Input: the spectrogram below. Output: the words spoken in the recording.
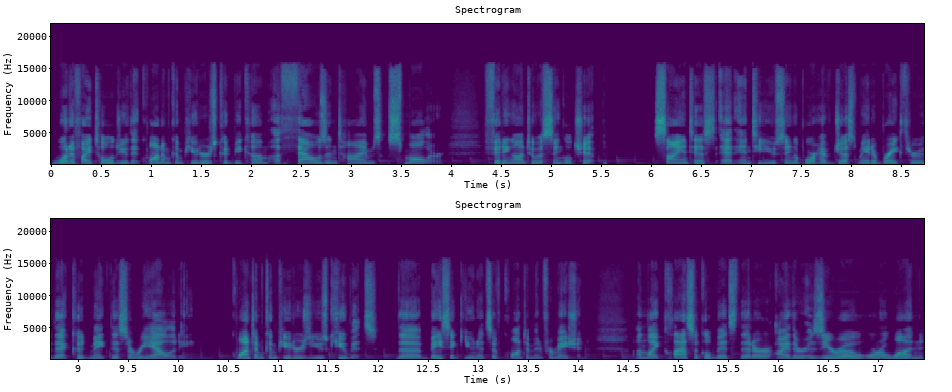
What if I told you that quantum computers could become a thousand times smaller, fitting onto a single chip? Scientists at NTU Singapore have just made a breakthrough that could make this a reality. Quantum computers use qubits, the basic units of quantum information. Unlike classical bits that are either a 0 or a 1,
